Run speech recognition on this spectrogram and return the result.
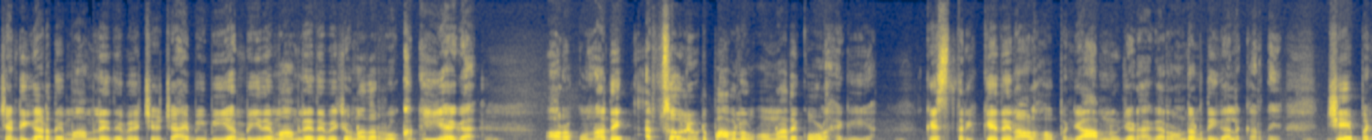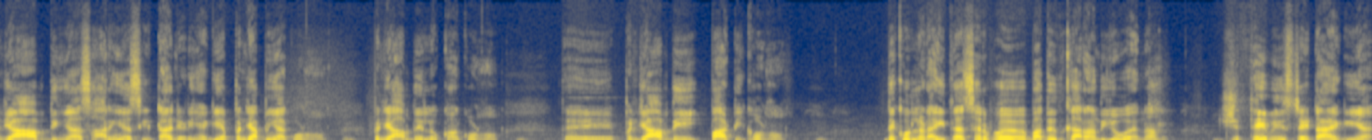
ਚੰਡੀਗੜ੍ਹ ਦੇ ਮਾਮਲੇ ਦੇ ਵਿੱਚ, ਚਾਹੇ ਬੀਬੀਐਮਬੀ ਦੇ ਮਾਮਲੇ ਦੇ ਵਿੱਚ ਉਹਨਾਂ ਦਾ ਰੁਖ ਕੀ ਹੈਗਾ? ਔਰ ਉਹਨਾਂ ਦੇ ਐਬਸੋਲੂਟ ਪਾਵਰ ਉਹਨਾਂ ਦੇ ਕੋਲ ਹੈਗੀ ਆ। ਕਿਸ ਤਰੀਕੇ ਦੇ ਨਾਲ ਉਹ ਪੰਜਾਬ ਨੂੰ ਜਿਹੜਾ ਹੈਗਾ ਰੌਂਦਣ ਦੀ ਗੱਲ ਕਰਦੇ ਜੇ ਪੰਜਾਬ ਦੀਆਂ ਸਾਰੀਆਂ ਸੀਟਾਂ ਜਿਹੜੀਆਂ ਹੈਗੀਆਂ ਪੰਜਾਬੀਆਂ ਕੋਲ ਹੋਣ, ਪੰਜਾਬ ਦੇ ਲੋਕਾਂ ਕੋਲ ਹੋਣ, ਤੇ ਪੰਜਾਬ ਦੀ ਪਾਰਟੀ ਕੋਲ ਹੋਣ, ਦੇਖੋ ਲੜਾਈ ਤਾਂ ਸਿਰਫ ਵੱਧ ਅਧਿਕਾਰਾਂ ਦੀ ਉਹ ਹੈ ਨਾ। ਜਿੱਥੇ ਵੀ ਸਟੇਟਾਂ ਹੈਗੀਆਂ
